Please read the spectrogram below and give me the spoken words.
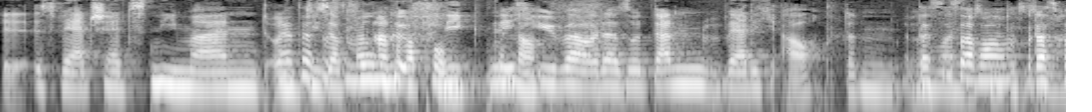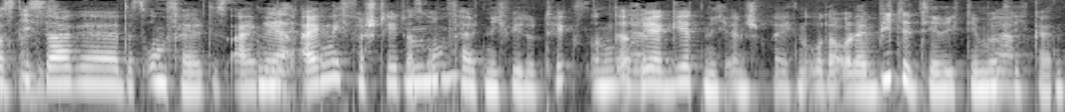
es wertschätzt niemand und ja, dieser Funke fliegt nicht genau. über oder so, dann werde ich auch dann. Das ist aber das, das was ich sage, das Umfeld ist eigentlich, ja. eigentlich versteht das mhm. Umfeld nicht, wie du tickst und ja. reagiert nicht entsprechend oder, oder bietet dir nicht die Möglichkeiten.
